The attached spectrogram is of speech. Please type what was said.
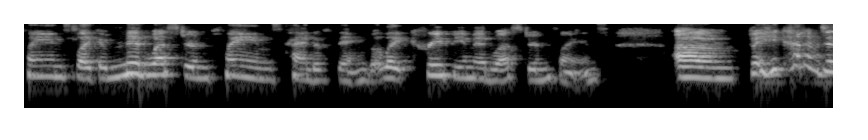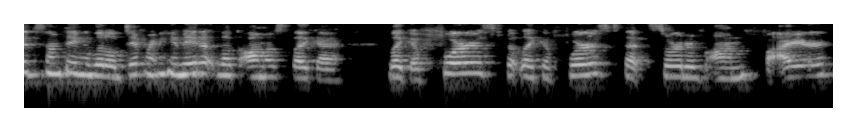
plains, like a Midwestern plains kind of thing, but like creepy Midwestern plains. Um, but he kind of did something a little different. He made it look almost like a like a forest, but like a forest that's sort of on fire,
